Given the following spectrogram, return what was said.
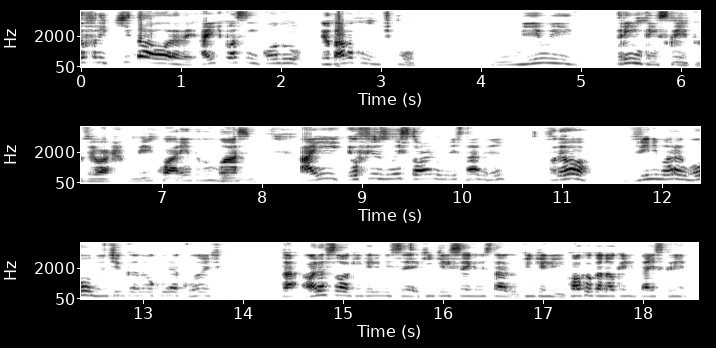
eu falei, que da hora, velho. Aí, tipo assim, quando eu tava com, tipo, 1.030 inscritos, eu acho. 1.040 no máximo. Aí eu fiz um story no meu Instagram. Falei, ó, oh, Vini Marangon, do antigo canal Cura Quântica. Tá? Olha só quem que ele me segue, quem que ele segue no Instagram, quem que ele, qual que é o canal que ele tá inscrito.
